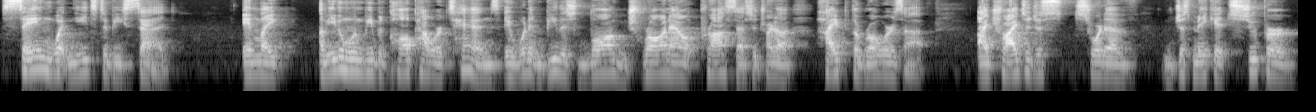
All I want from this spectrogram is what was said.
saying what needs to be said. And like, um, even when we would call power tens, it wouldn't be this long, drawn out process to try to hype the rowers up. I tried to just sort of just make it super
